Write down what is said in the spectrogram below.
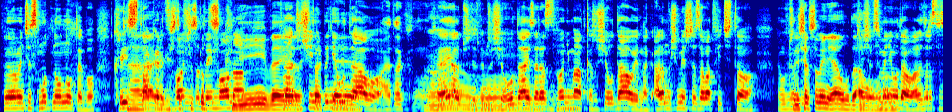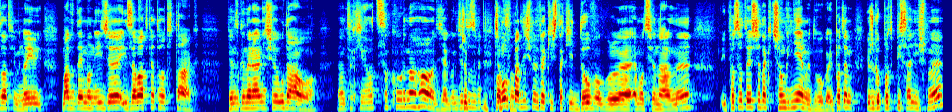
w pewnym momencie smutną nutę, bo Chris Tucker Tak, to dzwoni do Damona, tak, że się niby takie- nie udało, a ja tak, okej, ale przecież wiem, że się uda i zaraz dzwoni matka, że się udało jednak, ale musimy jeszcze załatwić to. Ja mówię, Czyli się w sumie nie udało. Czyli się w sumie nie udało, ale zaraz to załatwimy. No i Matt Damon idzie i załatwia to od tak, więc generalnie się udało. I on taki, o co kurna chodzi? Jakby gdzie Czy- to Czemu co? wpadliśmy w jakiś taki dół w ogóle emocjonalny i po co to jeszcze tak ciągniemy długo? I potem już go podpisaliśmy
